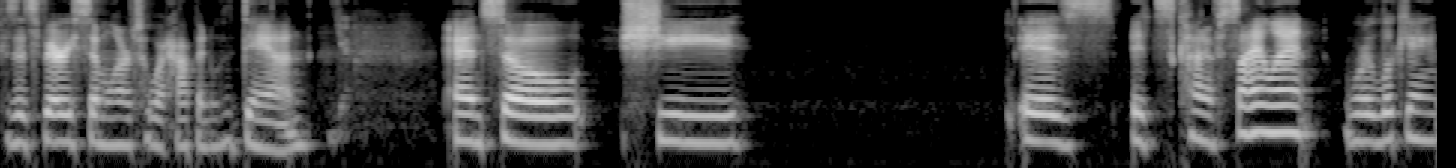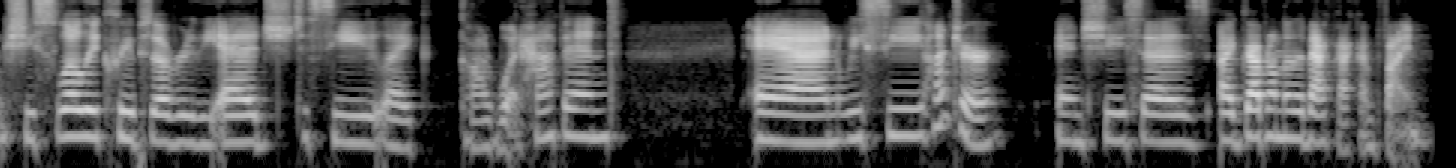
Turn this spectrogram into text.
because it's very similar to what happened with Dan. Yeah. And so she is it's kind of silent. We're looking she slowly creeps over to the edge to see like god what happened. And we see Hunter and she says, "I grabbed onto the backpack. I'm fine."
